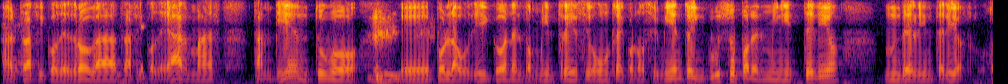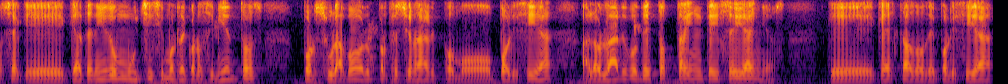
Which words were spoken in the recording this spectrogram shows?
al tráfico de droga, tráfico de armas. También tuvo eh, por la UDICO en el 2013 un reconocimiento, incluso por el Ministerio del Interior. O sea que, que ha tenido muchísimos reconocimientos por su labor profesional como policía a lo largo de estos 36 años que, que ha estado de policía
